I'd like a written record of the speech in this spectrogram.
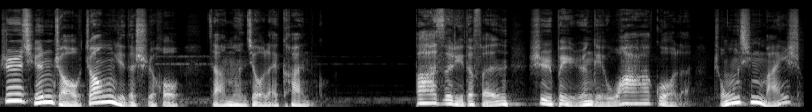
之前找张爷的时候，咱们就来看过，八子里的坟是被人给挖过了，重新埋上。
